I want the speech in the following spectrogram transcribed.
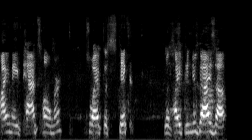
I am a Pats homer, so I have to stick with hyping you guys up.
